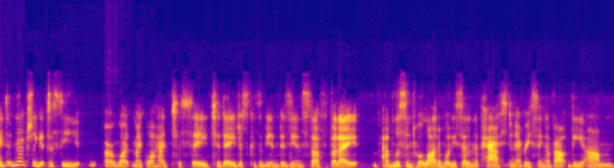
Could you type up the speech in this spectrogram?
I didn't actually get to see or what Mike Wahle had to say today just because of being busy and stuff, but I have listened to a lot of what he said in the past and everything about the um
